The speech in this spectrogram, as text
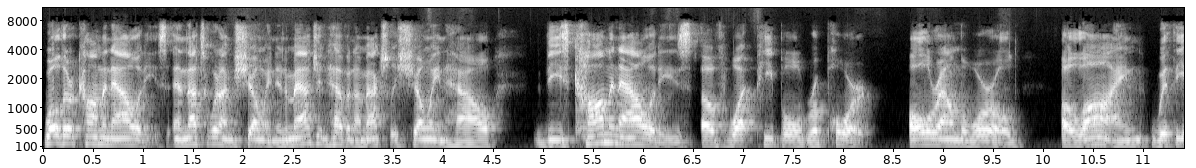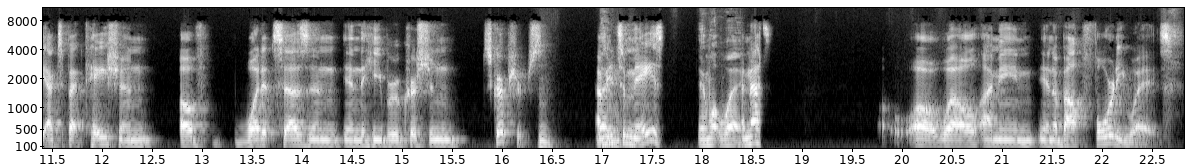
Well, there are commonalities, and that's what I'm showing. In Imagine Heaven, I'm actually showing how these commonalities of what people report all around the world align with the expectation of what it says in, in the Hebrew Christian scriptures. Hmm. I mean, it's amazing. In what way? And that's, oh, well, I mean, in about 40 ways.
